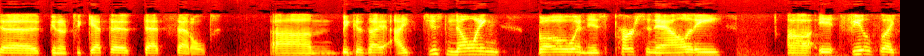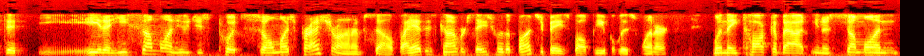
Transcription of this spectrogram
uh, you know to get that that settled. Um, because I, I just knowing Bo and his personality, uh, it feels like that you know he's someone who just puts so much pressure on himself. I had this conversation with a bunch of baseball people this winter when they talk about you know someone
